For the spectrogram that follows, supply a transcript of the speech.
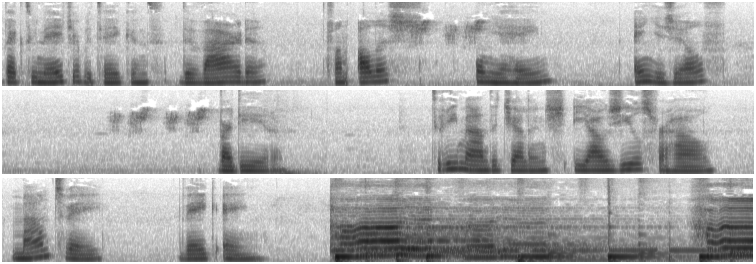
Back to nature betekent de waarde van alles om je heen en jezelf waarderen. Drie maanden challenge, jouw zielsverhaal. Maand 2, week 1. heart.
